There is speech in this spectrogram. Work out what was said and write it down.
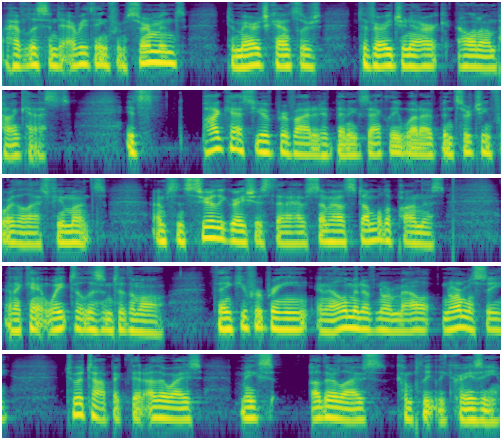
I have listened to everything from sermons to marriage counselors to very generic Al Anon podcasts. It's podcasts you have provided have been exactly what I've been searching for the last few months. I'm sincerely gracious that I have somehow stumbled upon this, and I can't wait to listen to them all. Thank you for bringing an element of normal, normalcy to a topic that otherwise makes other lives completely crazy.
